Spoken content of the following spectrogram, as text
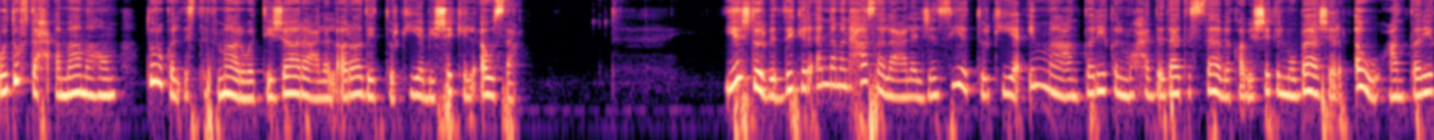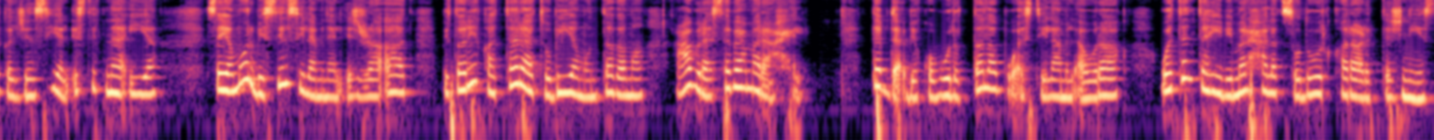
وتفتح أمامهم طرق الاستثمار والتجارة على الأراضي التركية بشكل أوسع. يجدر بالذكر أن من حصل على الجنسية التركية إما عن طريق المحددات السابقة بشكل مباشر أو عن طريق الجنسية الاستثنائية سيمر بسلسلة من الإجراءات بطريقة تراتبية منتظمة عبر سبع مراحل. تبدأ بقبول الطلب واستلام الأوراق وتنتهي بمرحلة صدور قرار التجنيس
